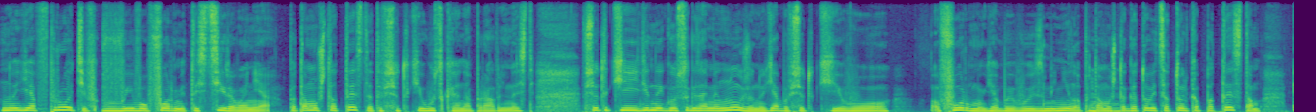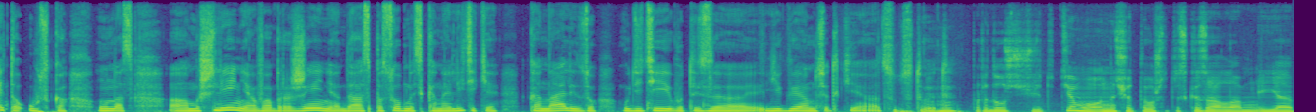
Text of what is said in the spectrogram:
но я против в его форме тестирования, потому что тест это все-таки узкая направленность. Все-таки единый госэкзамен нужен, но я бы все-таки его форму я бы его изменила, потому что готовиться только по тестам это узко. У нас а, мышление, воображение, да, способность к аналитике, к анализу у детей вот из-за ЕГЭ он все-таки отсутствует. Угу. Продолжу чуть эту тему насчет того, что ты сказала, и я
